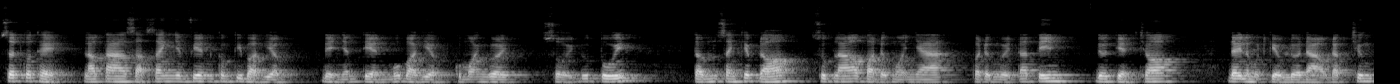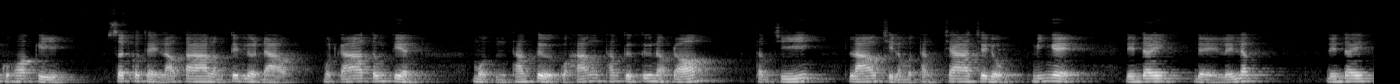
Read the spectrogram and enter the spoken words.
Rất có thể lão ta giả danh nhân viên công ty bảo hiểm để nhận tiền mua bảo hiểm của mọi người rồi đút túi Tấm danh thiếp đó giúp lão vào được mọi nhà và được người ta tin, đưa tiền cho. Đây là một kiểu lừa đảo đặc trưng của Hoa Kỳ. Rất có thể lão ta là một tên lừa đảo, một gã tống tiền, một thám tử của hãng thám tử tư nào đó. Thậm chí, lão chỉ là một thằng cha chơi đồ mỹ nghệ, đến đây để lấy lấp đến đây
